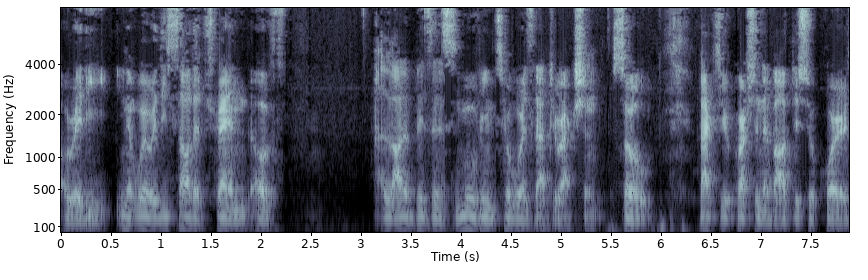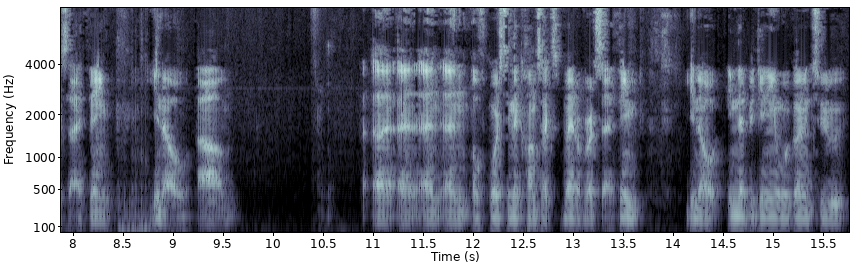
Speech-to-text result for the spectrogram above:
already, you know, we already saw the trend of a lot of business moving towards that direction. So back to your question about digital quarters, I think, you know, um, uh, and, and, of course, in the context of metaverse, I think, you know, in the beginning, we're going to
